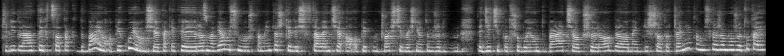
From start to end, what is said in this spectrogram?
Czyli dla tych, co tak dbają, opiekują się, tak jak y, rozmawiałyśmy już, pamiętasz kiedyś w talencie o opiekuńczości, właśnie o tym, że te dzieci potrzebują dbać o przyrodę, o najbliższe otoczenie, to myślę, że może tutaj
